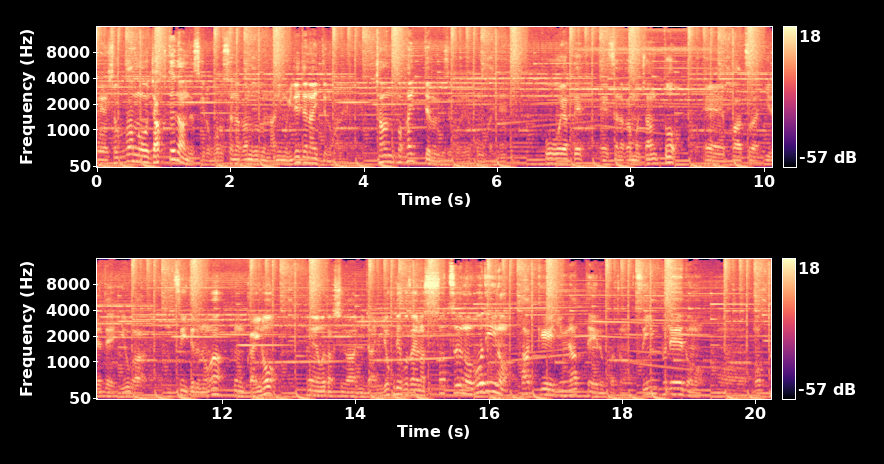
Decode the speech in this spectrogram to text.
えー、食玩の弱点なんですけどこの背中の部分何も入れてないっていうのがねちゃんと入ってるんですよこれね今回ね。こうやって、えー、背中もちゃんと、えー、パーツは入れて色がついてるのが今回の、え私が見た魅力でございます。2のボディのパッケージになっているこのツインプレードの持った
